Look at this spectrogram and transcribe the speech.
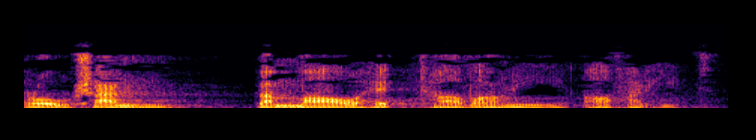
روشن و ماه تابانی آفرید.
